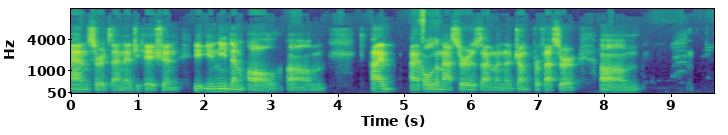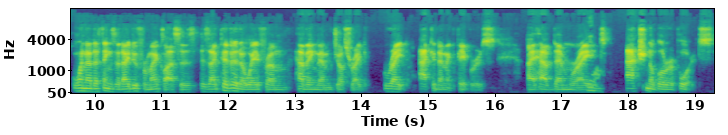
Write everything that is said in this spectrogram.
and certs and education. You, you need them all. Um, I I hold a master's. I'm an adjunct professor. Um, one of the things that I do for my classes is I pivot away from having them just write write academic papers. I have them write yeah. actionable reports.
